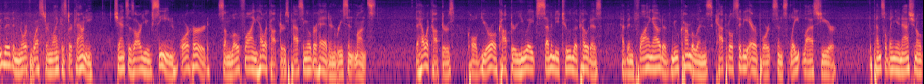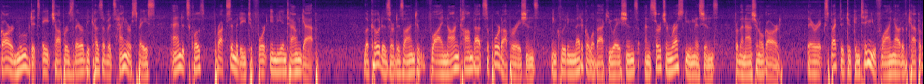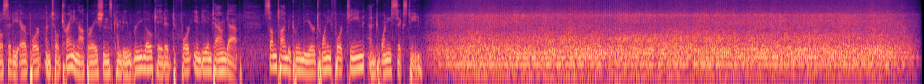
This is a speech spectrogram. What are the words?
you live in northwestern Lancaster County, chances are you've seen or heard some low flying helicopters passing overhead in recent months. The helicopters, called Eurocopter UH 72 Lakotas, have been flying out of New Cumberland's capital city airport since late last year. The Pennsylvania National Guard moved its eight choppers there because of its hangar space and its close proximity to Fort Indiantown Gap. Lakotas are designed to fly non combat support operations, including medical evacuations and search and rescue missions, for the National Guard. They are expected to continue flying out of Capital City Airport until training operations can be relocated to Fort Indiantown Gap sometime between the year 2014 and 2016.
